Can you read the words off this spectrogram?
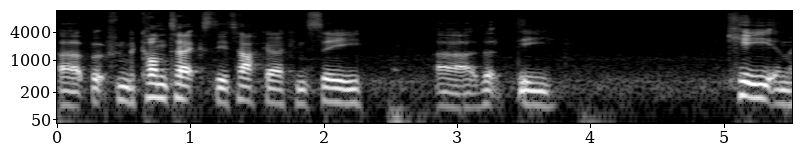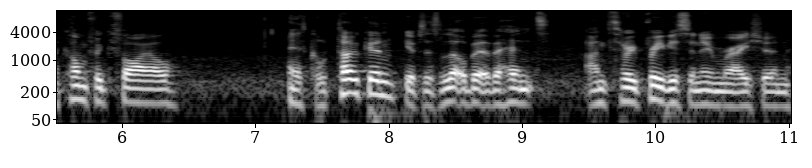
Uh, but from the context, the attacker can see uh, that the key in the config file is called token, gives us a little bit of a hint, and through previous enumeration,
